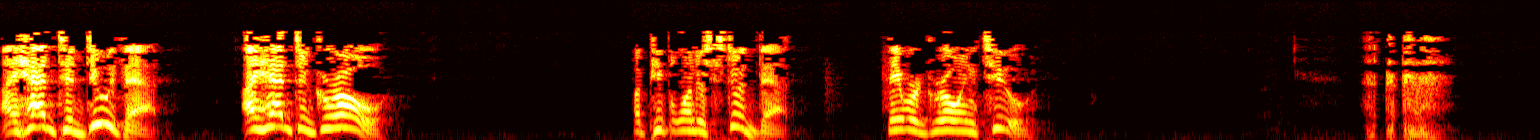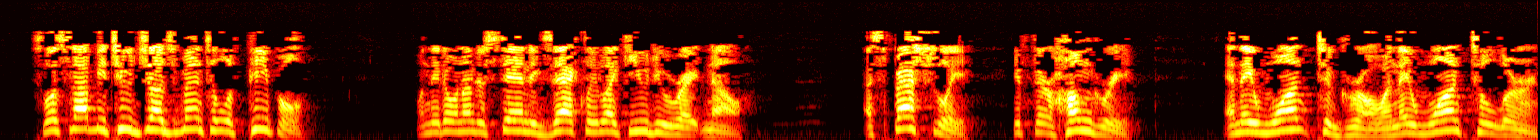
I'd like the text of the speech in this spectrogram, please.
I had to do that. I had to grow. But people understood that. They were growing too. so let's not be too judgmental of people when they don't understand exactly like you do right now. Especially if they're hungry and they want to grow and they want to learn.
